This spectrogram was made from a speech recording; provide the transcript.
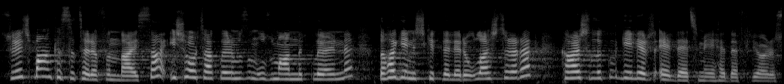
Süreç Bankası tarafındaysa iş ortaklarımızın uzmanlıklarını daha geniş kitlelere ulaştırarak karşılıklı gelir elde etmeyi hedefliyoruz.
